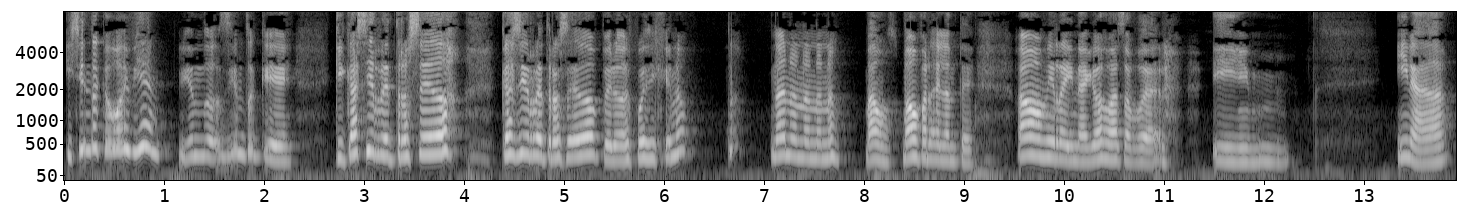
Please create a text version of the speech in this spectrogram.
Y siento que voy bien. Viendo, siento que, que casi retrocedo, casi retrocedo, pero después dije, no, no, no, no, no, no, vamos, vamos para adelante. Vamos, mi reina, que vos vas a poder. Y, y nada.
